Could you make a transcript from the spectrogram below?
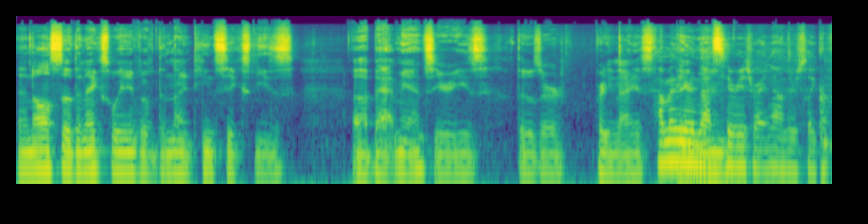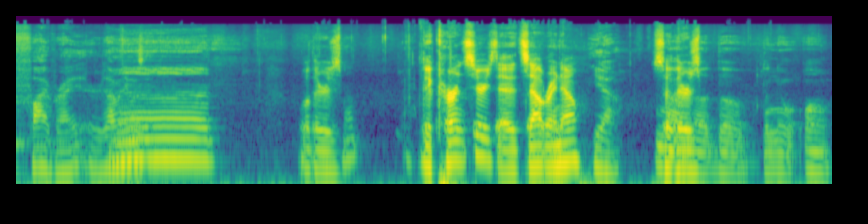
and also the next wave of the 1960s uh, Batman series. Those are pretty nice. How many are in that Penguin. series right now? There's like five, right? Or how many was it? Uh, Well, there's the current series that's out right now. Yeah, So No, there's the, the the new well,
